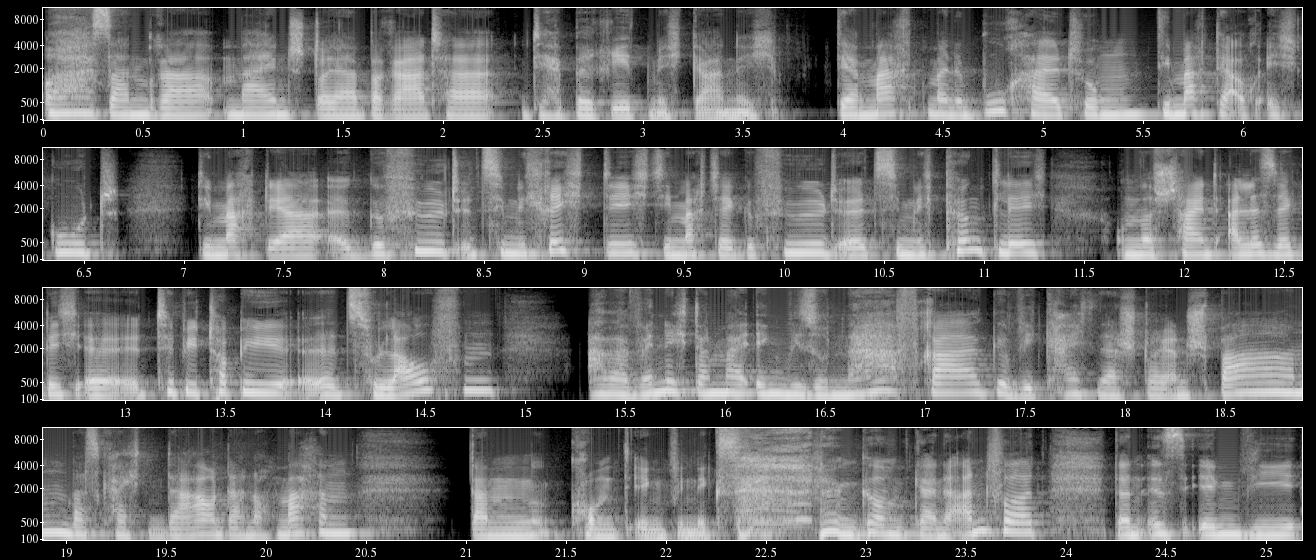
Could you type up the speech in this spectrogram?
oh Sandra, mein Steuerberater, der berät mich gar nicht. Der macht meine Buchhaltung, die macht er auch echt gut, die macht er äh, gefühlt ziemlich richtig, die macht er gefühlt äh, ziemlich pünktlich. Und das scheint alles wirklich äh, tippitoppi äh, zu laufen. Aber wenn ich dann mal irgendwie so nachfrage, wie kann ich denn da Steuern sparen, was kann ich denn da und da noch machen, dann kommt irgendwie nichts. Dann kommt keine Antwort, dann ist irgendwie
